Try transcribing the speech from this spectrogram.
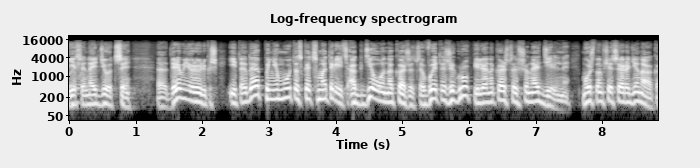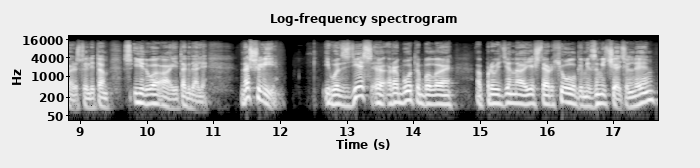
если найдется э, древний Рюрикович, и тогда по нему, так сказать, смотреть, а где он окажется, в этой же группе или он окажется совершенно отдельно. Может, он вообще с родина окажется, или там с И2А и так далее. Нашли. И вот здесь э, работа была проведена, я считаю, археологами замечательная. Угу.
